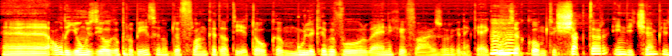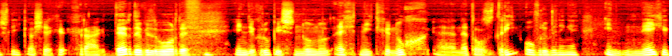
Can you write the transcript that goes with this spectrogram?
uh, al die jongens die al geprobeerd zijn op de flanken, dat die het ook moeilijk hebben voor weinig gevaar zorgen. En kijk, woensdag komt de Shakhtar in de Champions League. Als je graag derde wil worden in de groep, is 0-0 echt niet genoeg. Net als drie overwinningen in negen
